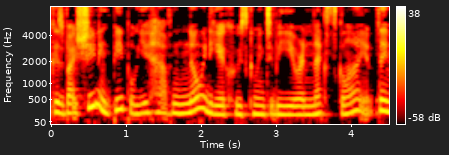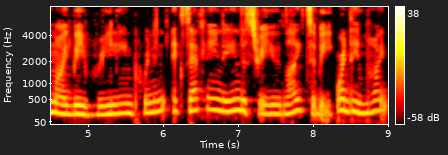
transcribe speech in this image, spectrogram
Because by shooting people, you have no idea who's going to be your next client. They might be really important exactly in the industry you'd like to be, or they might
